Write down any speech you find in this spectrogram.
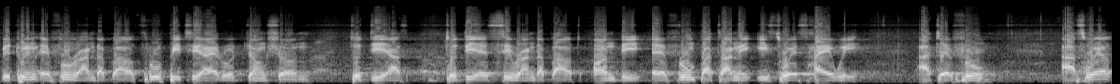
between Effurun roundabout through PTI Road Junction to, DS, to DSC roundabout on the Effurun Patani East-West Highway at Effurun as well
